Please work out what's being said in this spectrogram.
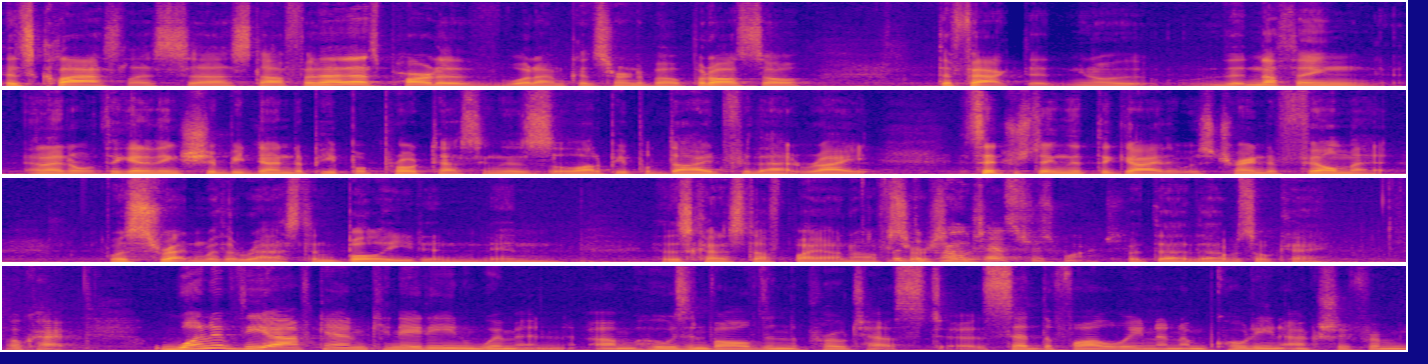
it's classless uh, stuff, and that's part of what I'm concerned about. But also the fact that you know that nothing, and I don't think anything should be done to people protesting. There's a lot of people died for that right. It's interesting that the guy that was trying to film it was threatened with arrest and bullied and, and this kind of stuff by an officer. But the protesters weren't. But that, that was okay. Okay. One of the Afghan Canadian women um, who was involved in the protest uh, said the following, and I'm quoting actually from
